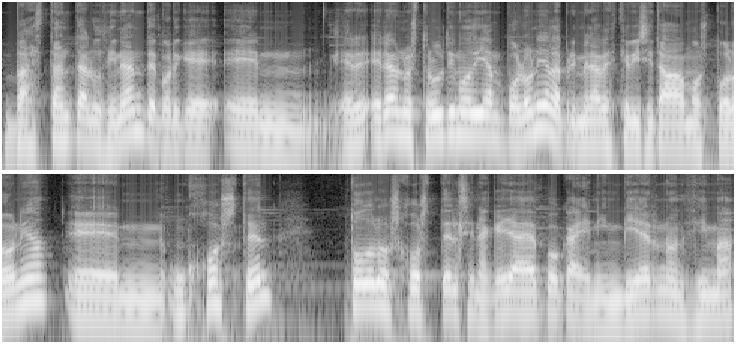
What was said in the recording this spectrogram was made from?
bastante alucinante porque er- era nuestro último día en Polonia, la primera vez que visitábamos Polonia, en un hostel. Todos los hostels en aquella época, en invierno encima,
